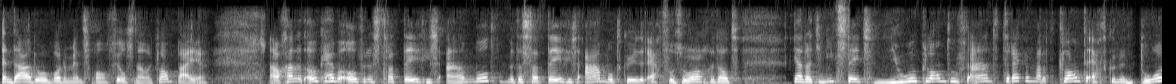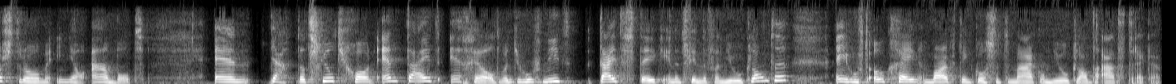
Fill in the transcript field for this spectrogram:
En daardoor worden mensen gewoon veel sneller klant bij je. Nou, we gaan het ook hebben over een strategisch aanbod. met een strategisch aanbod kun je er echt voor zorgen dat, ja, dat je niet steeds nieuwe klanten hoeft aan te trekken, maar dat klanten echt kunnen doorstromen in jouw aanbod. En ja, dat scheelt je gewoon en tijd en geld. Want je hoeft niet tijd te steken in het vinden van nieuwe klanten. En je hoeft ook geen marketingkosten te maken om nieuwe klanten aan te trekken.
